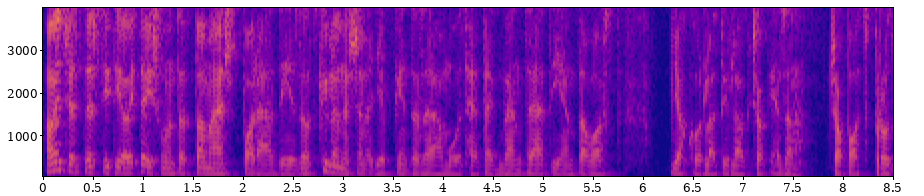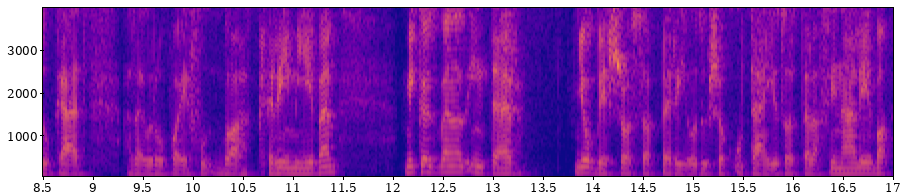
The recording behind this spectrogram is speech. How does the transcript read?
A Manchester City, ahogy te is mondtad, Tamás parádézott, különösen egyébként az elmúlt hetekben, tehát ilyen tavaszt gyakorlatilag csak ez a csapat produkált az európai futball krémjében miközben az Inter jobb és rosszabb periódusok után jutott el a fináléba.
